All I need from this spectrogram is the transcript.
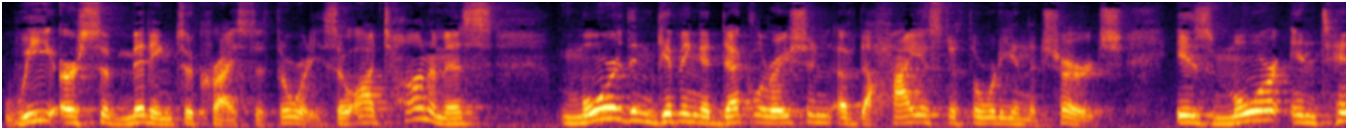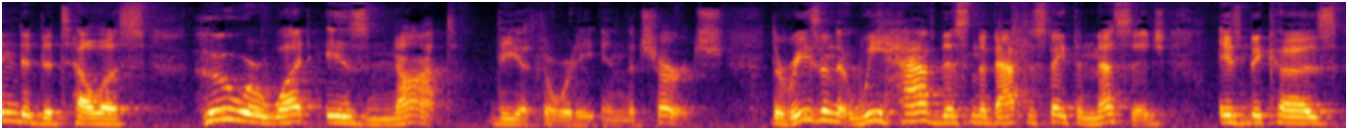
we are submitting to Christ's authority. So autonomous more than giving a declaration of the highest authority in the church, is more intended to tell us who or what is not the authority in the church. The reason that we have this in the Baptist Faith and Message is because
